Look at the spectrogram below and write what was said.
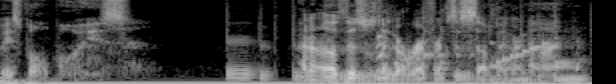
Baseball boys. I don't know if this was like a reference to something or not.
